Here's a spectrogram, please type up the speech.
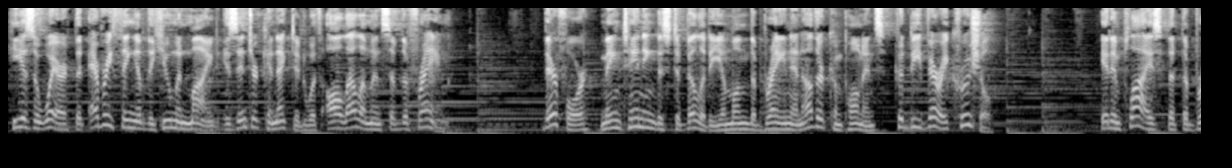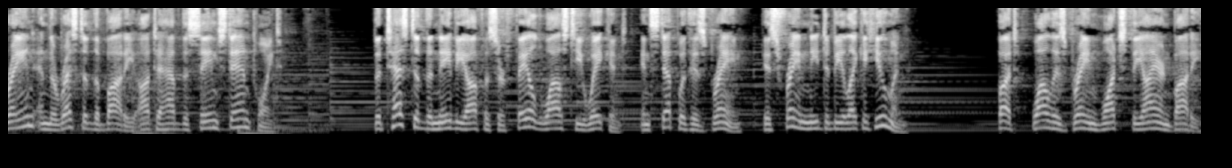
he is aware that everything of the human mind is interconnected with all elements of the frame. Therefore, maintaining the stability among the brain and other components could be very crucial. It implies that the brain and the rest of the body ought to have the same standpoint, the test of the Navy officer failed whilst he wakened, in step with his brain, his frame need to be like a human. But, while his brain watched the iron body,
